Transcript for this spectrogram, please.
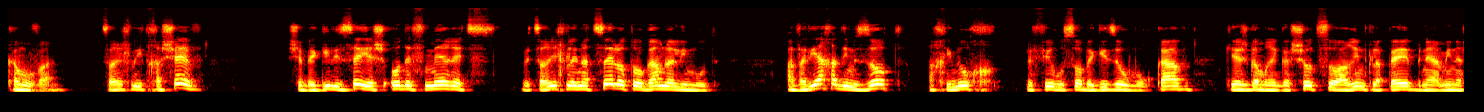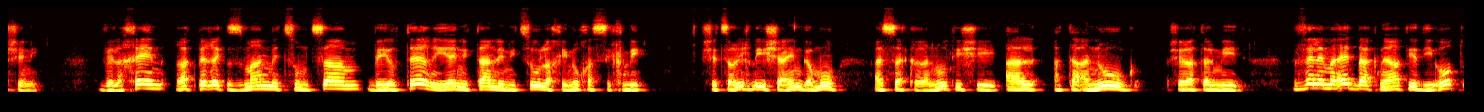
כמובן, צריך להתחשב שבגיל זה יש עודף מרץ, וצריך לנצל אותו גם ללימוד. אבל יחד עם זאת, החינוך לפי רוסו בגיל זה הוא מורכב, כי יש גם רגשות סוערים כלפי בני המין השני. ולכן רק פרק זמן מצומצם ביותר יהיה ניתן לניצול החינוך השכלי, שצריך להישען גם הוא על סקרנות אישית, על התענוג של התלמיד, ולמעט בהקניית ידיעות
